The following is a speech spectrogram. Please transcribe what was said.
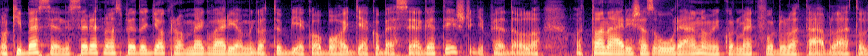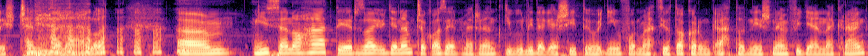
aki beszélni szeretne, az például gyakran megvárja, amíg a többiek abba hagyják a beszélgetést. Ugye például a, a tanár is az órán, amikor megfordul a táblától, és csendben állott. Um, hiszen a háttérzaj ugye nem csak azért, mert rendkívül idegesítő, hogy információt akarunk átadni, és nem figyelnek ránk,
